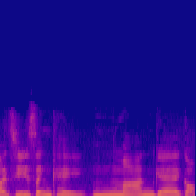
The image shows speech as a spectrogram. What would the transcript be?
開始星期五晚嘅讲。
